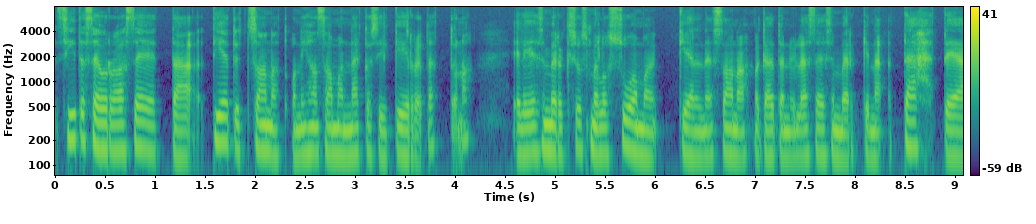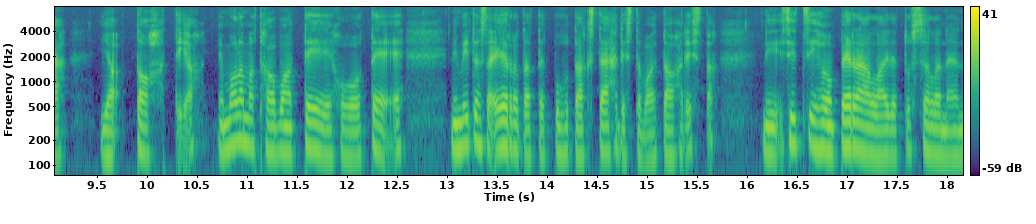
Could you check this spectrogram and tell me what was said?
siitä seuraa se, että tietyt sanat on ihan samannäköisiä kirjoitettuna. Eli esimerkiksi jos meillä on suomenkielinen sana, mä käytän yleensä esimerkkinä tähteä ja tahtia. Ne molemmat on vaan THT. Niin miten sä erotat, että puhutaanko tähdistä vai tahdista? Niin sitten siihen on perään laitettu sellainen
